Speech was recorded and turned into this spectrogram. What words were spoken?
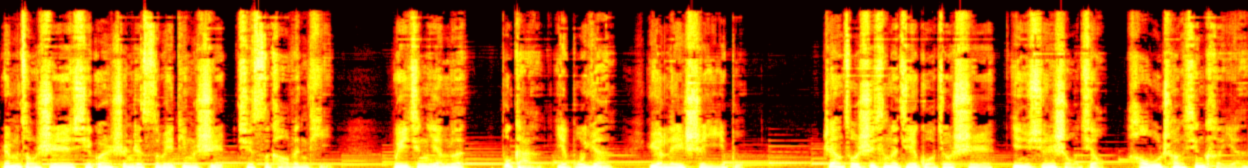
人们总是习惯顺着思维定势去思考问题，唯经验论，不敢也不愿越雷池一步。这样做事情的结果就是因循守旧，毫无创新可言。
